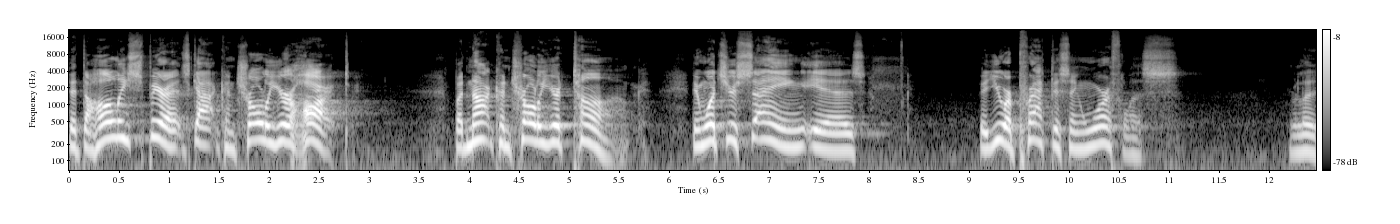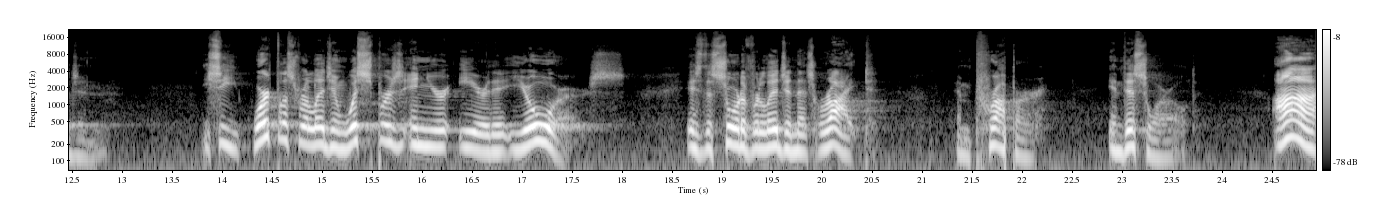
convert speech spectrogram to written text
that the Holy Spirit's got control of your heart, but not control of your tongue, then what you're saying is that you are practicing worthless religion. You see, worthless religion whispers in your ear that yours is the sort of religion that's right and proper in this world. I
